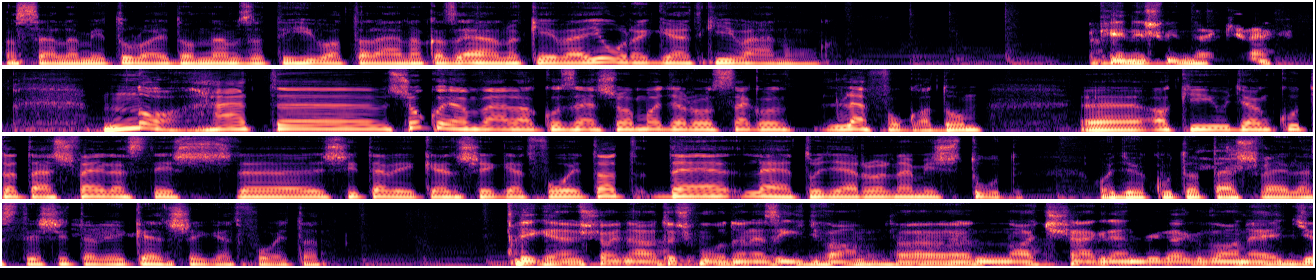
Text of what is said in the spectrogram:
a Szellemi Tulajdon Nemzeti Hivatalának az elnökével. Jó reggelt kívánunk! Én is mindenkinek. No, hát sok olyan vállalkozás van Magyarországon, lefogadom, aki ugyan kutatásfejlesztési tevékenységet folytat, de lehet, hogy erről nem is tud, hogy ő kutatásfejlesztési tevékenységet folytat. Igen, sajnálatos módon ez így van. Nagyságrendileg van egy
